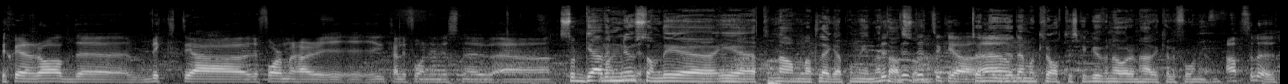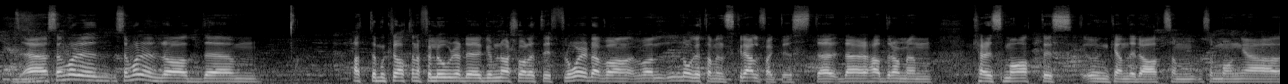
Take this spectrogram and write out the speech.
det sker en rad eh, viktiga reformer här i, i, Kalifornien just nu. Eh, så Gavin Newsom, det är ett namn att lägga på minnet det, alltså? Det, det tycker jag. Den nya um, demokratiska guvernören här i Kalifornien? Absolut. Mm. Eh, sen, var det, sen var det en rad um, att Demokraterna förlorade guvernörsvalet i Florida var, var något av en skräll faktiskt. Där, där hade de en karismatisk ung kandidat som, som många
